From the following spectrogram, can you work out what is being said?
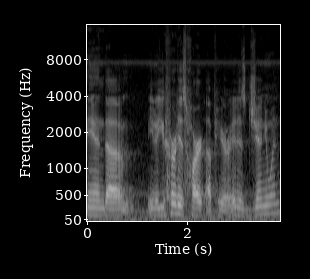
And, um, you know, you heard his heart up here. It is genuine.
